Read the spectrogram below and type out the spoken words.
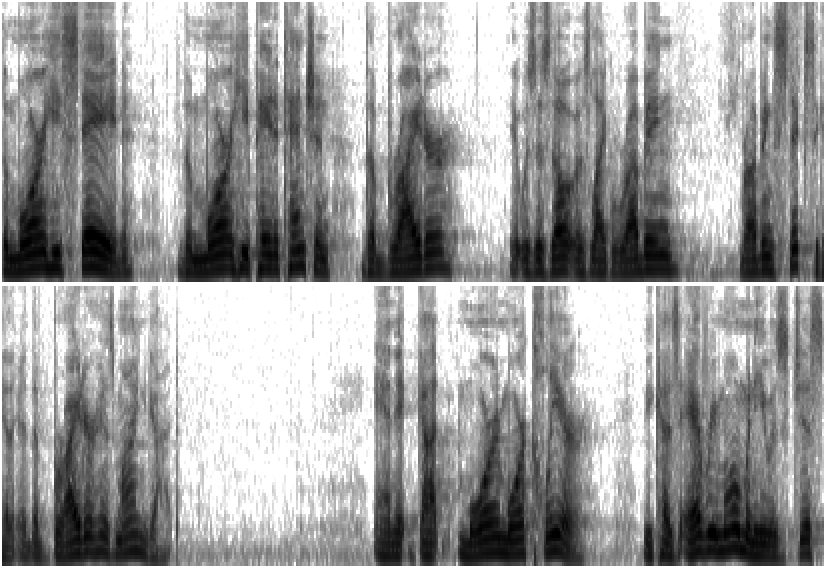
The more he stayed, the more he paid attention, the brighter it was as though it was like rubbing rubbing sticks together. The brighter his mind got. And it got more and more clear because every moment he was just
